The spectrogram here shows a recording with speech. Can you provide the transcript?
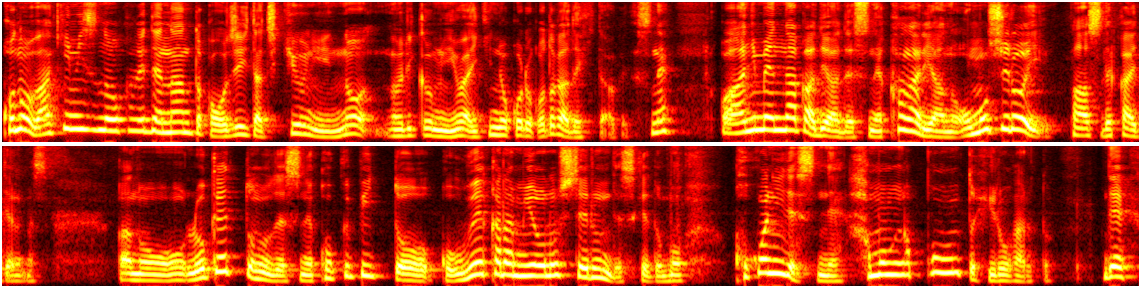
この湧き水のおかげでなんとかおじいたち9人の乗組員は生き残ることができたわけですね。こアニメの中ではですね、かなりあの面白いパースで書いてあります。あの、ロケットのですね、コックピットをこう上から見下ろしてるんですけども、ここにですね、波紋がポーンと広がると。で、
